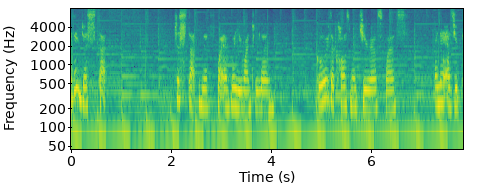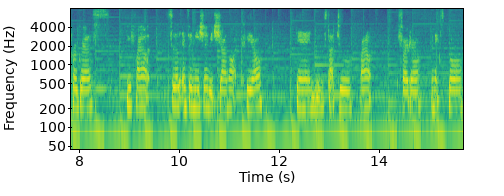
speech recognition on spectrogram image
I think just start. Just start with whatever you want to learn. Go with the course materials first, and then as you progress, you find out certain information which are not clear, then you start to find out further and explore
